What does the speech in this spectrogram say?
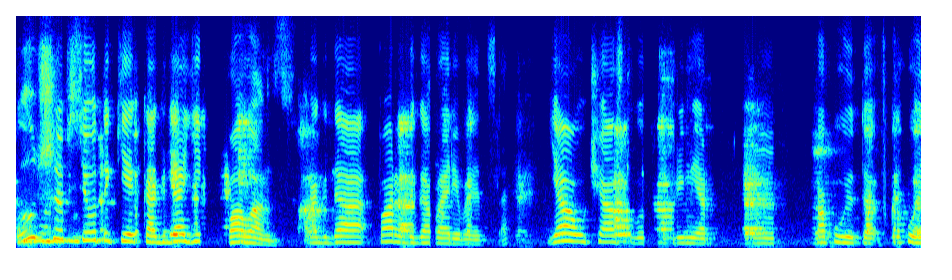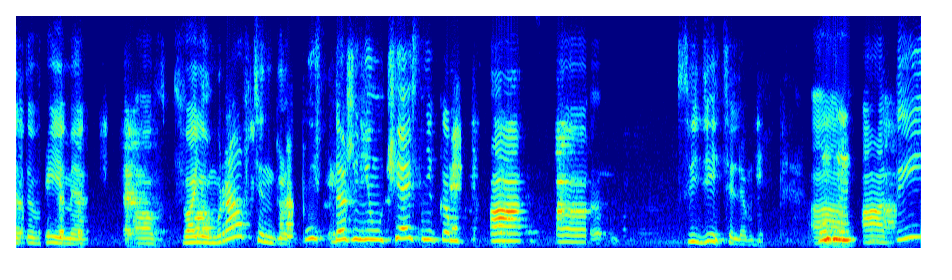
Лучше все-таки, когда есть баланс, когда пара договаривается. Я участвую, например, какую-то, в какое-то время а, в своем рафтинге, пусть даже не участником, а, а свидетелем. А, а ты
